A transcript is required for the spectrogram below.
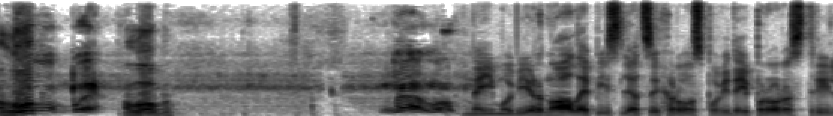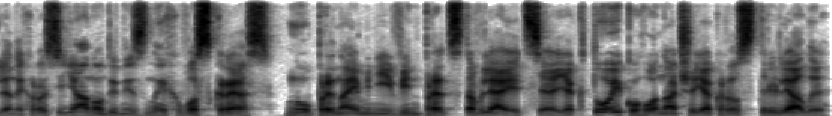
Лоб, Лоб. лоб. Неймовірно, але після цих розповідей про розстріляних росіян один із них воскрес. Ну, принаймні, він представляється як той, кого наче як розстріляли.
